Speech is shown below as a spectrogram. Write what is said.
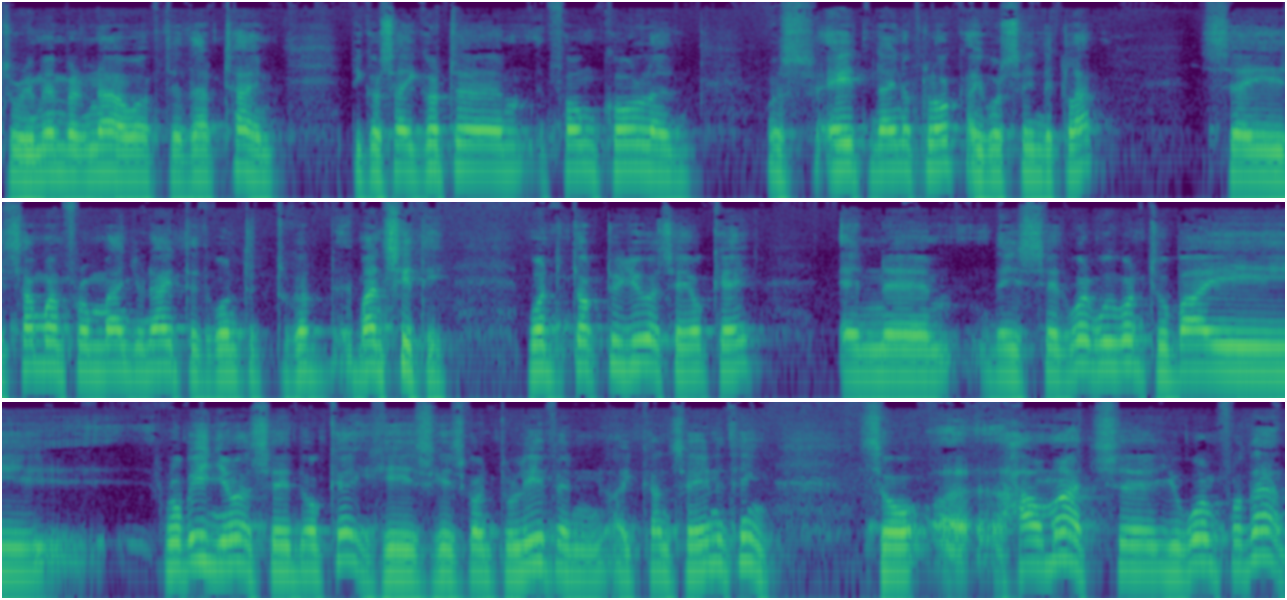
to remember now after that time, because I got a phone call. It was eight, nine o'clock. I was in the club. Say someone from Man United wanted to go, Man City want to talk to you. I say okay, and um, they said, well, we want to buy Robinho. I said okay, he's he's going to leave, and I can't say anything. So, uh, how much uh, you want for that?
